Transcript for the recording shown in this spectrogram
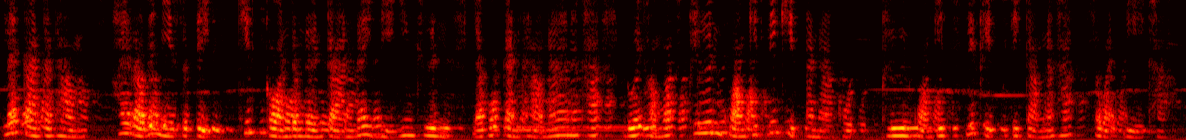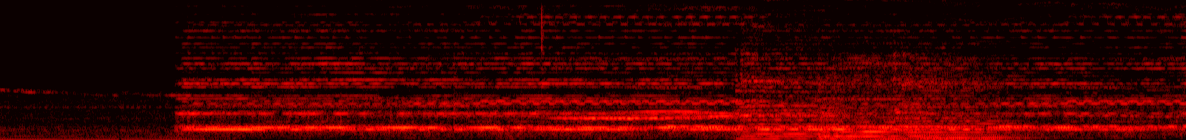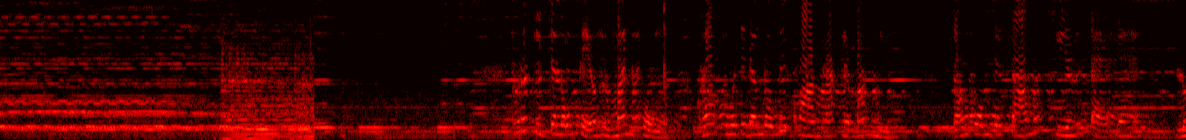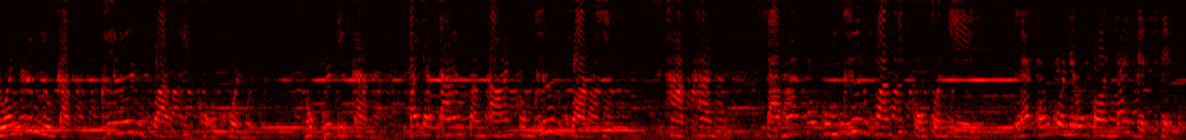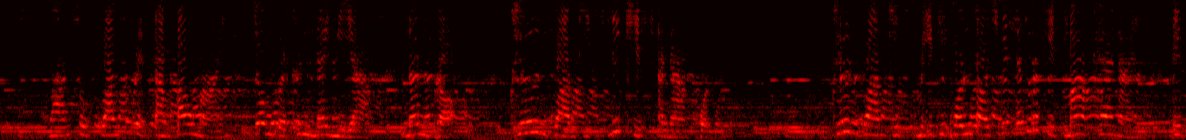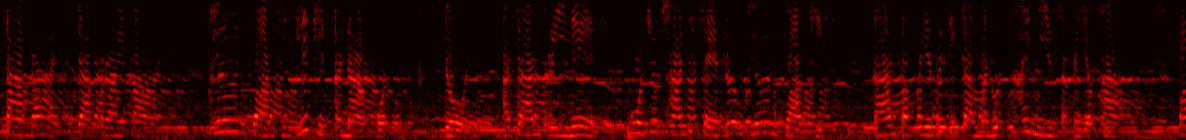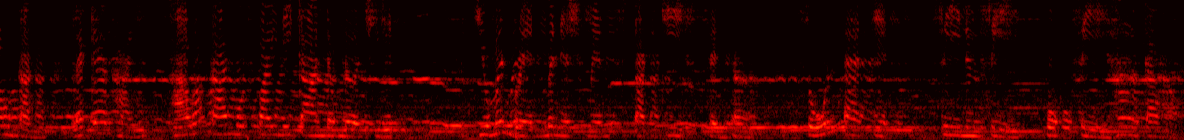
และการกระทำ ให้เราได้มีสติคิดก่อนดำเนินการได้ดียิ่งขึ้น แล้วพบกันคราวหน้านะคะ ด้วยคำว่าคลื่นความคิดลิขิตอนาคต คลื่นความคิดลิขิตพฤติกรรมนะคะ สวัสดีค่ะ จะล้มเหลวหรือมั่นคง ครอบครัวจะดำรงด้วยความรักและมั่งมี สังคมจะสามัคคีหรือแตกแยกล้วนขึ้นอยู่กับคลื่นความคิดของคน ทุกพฤติกรรมมาจากการสั่งการของคลื่นความคิด หากท่านสามารถควบคุมคลื่นความคิดของตนเอง และของคนในองค์กรได้เบ็ดเสร็จ ความสุขความสำเร็จตามเป้าหมายย่อมเกิดขึ้นได้มีอย่างนั่นเพราะ คลื่นความคิดลิขิตอนาคต คลื่นความคิดมีอิทธิพลต่อชีวิตและธุรกิจมากแค่ไหน ติดตามได้จากรายการ คลื่นความคิดลิขิตอนาคต โดยอาจารย์ตรีเนตรผู้เชี่ยวชาญพิเศษเรื่องคลื่นความคิด การปรับเปลี่ยนพฤติกรรมมนุษย์ให้มีศักยภาพ ป้องกันและแก้ไข ภาวะการหมดไฟในการดำเนินชีวิต Human Brain Management Strategies Center 087 414 6459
